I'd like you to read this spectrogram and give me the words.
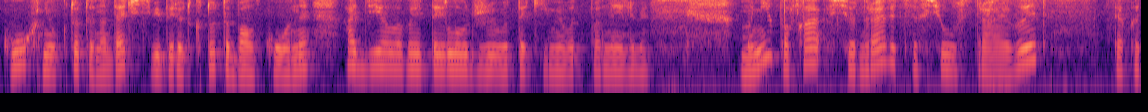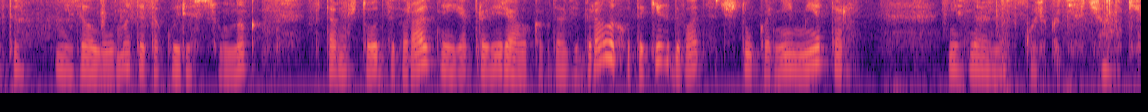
кухню. Кто-то на даче себе берет, кто-то балконы отделывает и лоджии вот такими вот панелями. Мне пока все нравится, все устраивает. Так, это не залом, это такой рисунок, потому что отзывы разные. Я проверяла, когда забирала их. Вот таких 20 штук, они метр, не знаю, насколько, девчонки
